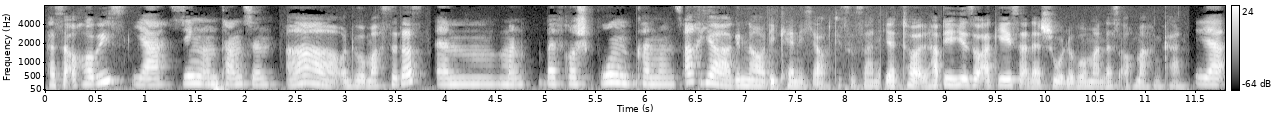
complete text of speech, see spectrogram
Hast du auch Hobbys? Ja, singen und tanzen. Ah, und wo machst du das? Ähm, man, bei Frau Sprung kann man es. Ach ja, genau, die kenne ich auch, die Susanne. Ja, toll. Habt ihr hier so AGs an der Schule, wo man das auch machen kann? Ja.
